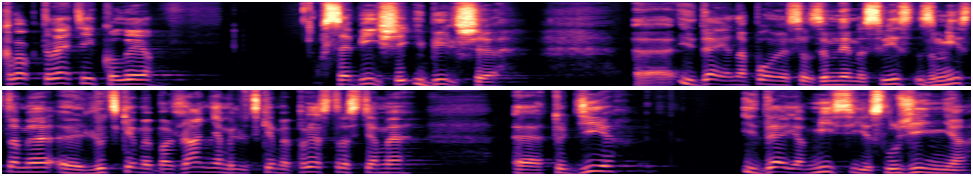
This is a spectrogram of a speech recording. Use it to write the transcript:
крок третій, коли все більше і більше е, ідея наповнюється земними змістами, е, людськими бажаннями, людськими пристрастями, е, тоді ідея місії служіння,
